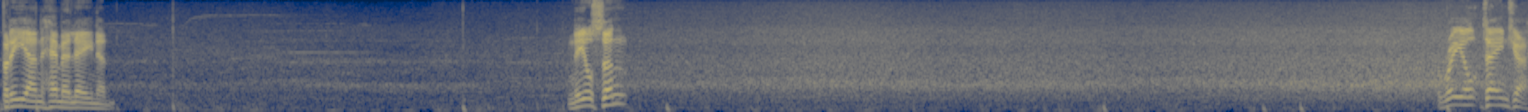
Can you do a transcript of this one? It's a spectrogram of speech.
Brian Hämäläinen. Nielsen. Real danger.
